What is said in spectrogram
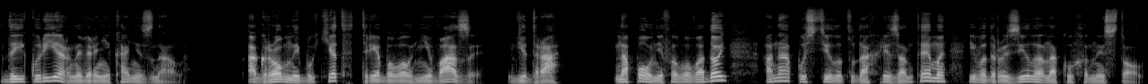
да и курьер наверняка не знал. Огромный букет требовал не вазы, ведра. Наполнив его водой, она опустила туда хризантемы и водрузила на кухонный стол.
